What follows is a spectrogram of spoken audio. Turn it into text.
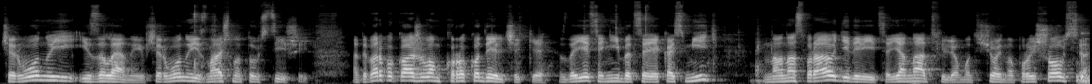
червоної і зеленої. В червоної значно товстіший. А тепер покажу вам крокодильчики. Здається, ніби це якась мідь. Но насправді дивіться, я надфілем от щойно пройшовся.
